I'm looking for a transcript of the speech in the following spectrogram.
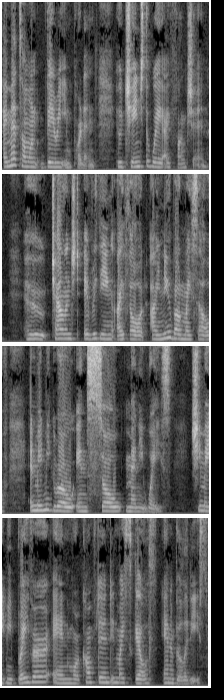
I met someone very important who changed the way I function who challenged everything I thought I knew about myself and made me grow in so many ways. She made me braver and more confident in my skills and abilities.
